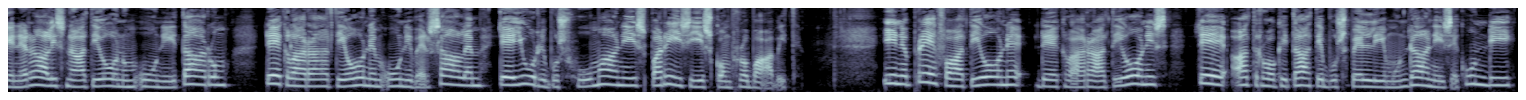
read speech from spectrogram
generalis nationum unitarum declarationem universalem de juribus humanis Parisis comprobavit. In prefatione declarationis de atrocitatibus belli mundani secundi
